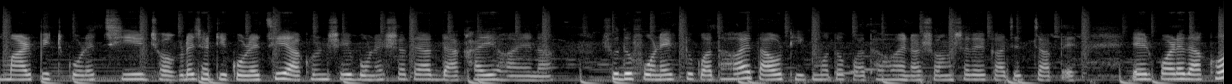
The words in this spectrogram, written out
মারপিট করেছি, ঝগড়াঝাটি করেছি, এখন সেই বোনের সাথে আর দেখাই হয় না। শুধু ফোনে একটু কথা হয়, তাও ঠিক মতো কথা হয় না সংসারের কাজের চাপে। এরপরে দেখো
